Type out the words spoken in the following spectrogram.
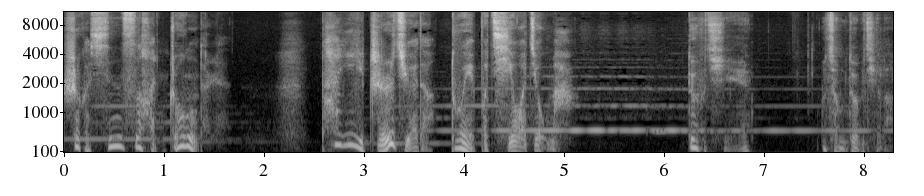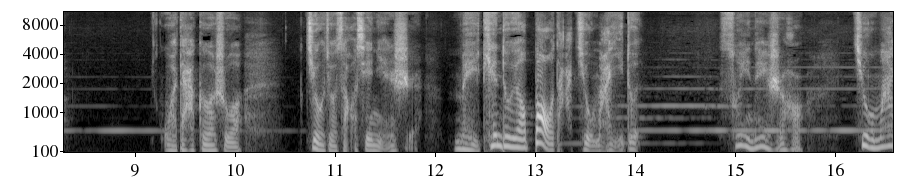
是个心思很重的人，他一直觉得对不起我舅妈。对不起？怎么对不起了？我大哥说，舅舅早些年时每天都要暴打舅妈一顿，所以那时候，舅妈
